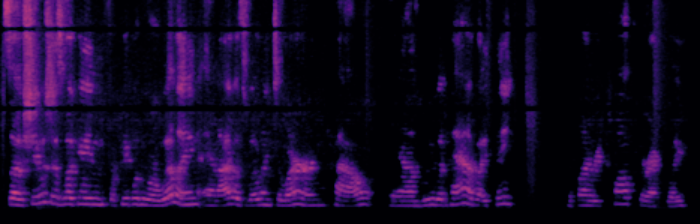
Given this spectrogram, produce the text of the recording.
so she was just looking for people who were willing, and I was willing to learn how. And we would have, I think, if I recall correctly,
